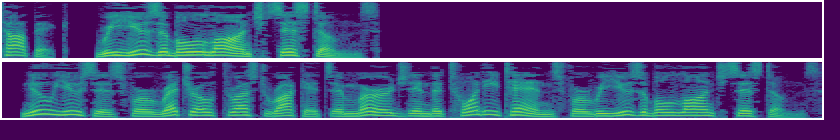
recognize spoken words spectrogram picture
Topic: Reusable launch systems. New uses for retro-thrust rockets emerged in the 2010s for reusable launch systems.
